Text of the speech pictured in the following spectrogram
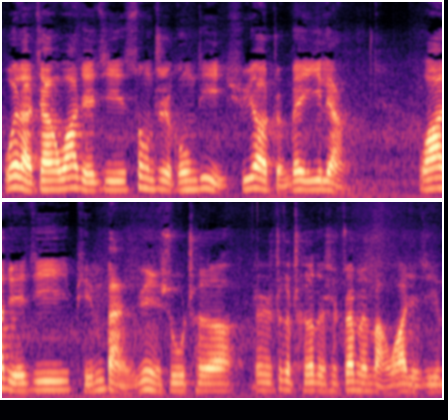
为了将挖掘机送至工地，需要准备一辆挖掘机平板运输车。这是这个车子是专门把挖掘机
